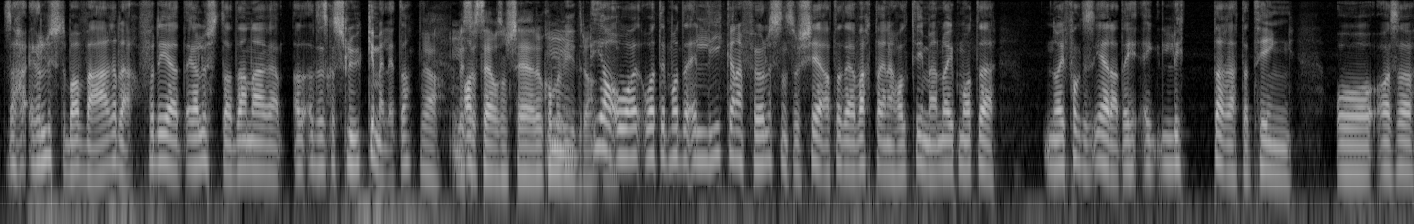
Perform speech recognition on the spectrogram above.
så jeg har lyst til å bare være der. Fordi at jeg har lyst til at den der At det skal sluke meg litt, da. ja, lyst til å se hva som skjer, og komme videre. Ja, og, og at jeg, på en måte, jeg liker den følelsen som skjer etter at jeg har vært der i en halvtime. Når jeg på en måte Når jeg faktisk er der, at jeg, jeg lytter etter ting, og og altså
